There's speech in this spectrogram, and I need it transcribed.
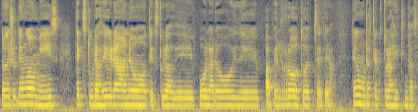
donde yo tengo mis texturas de grano, texturas de polaroid, de papel roto, etc. Tengo muchas texturas distintas.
